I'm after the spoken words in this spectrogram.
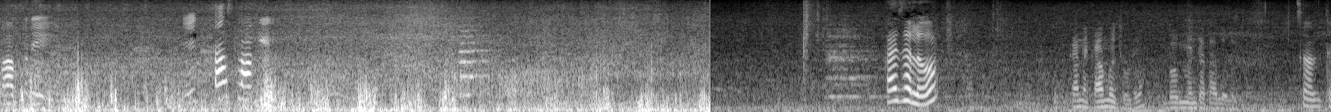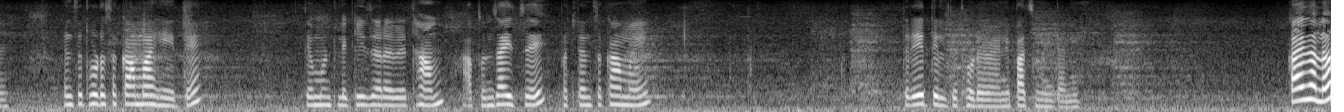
बापरे. एक तास लागेल. काय झालं हो? काय नाही काम थोडं. दोन मिनिटात आलो चालतंय. त्यांचं थोडंसं काम आहे इथे. ते म्हटले की जरा वेळ थांब आपण जायचंय पण त्यांचं काम आहे. तर येतील ते थोड्या वेळाने पाच मिनिटांनी. काय झालं?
